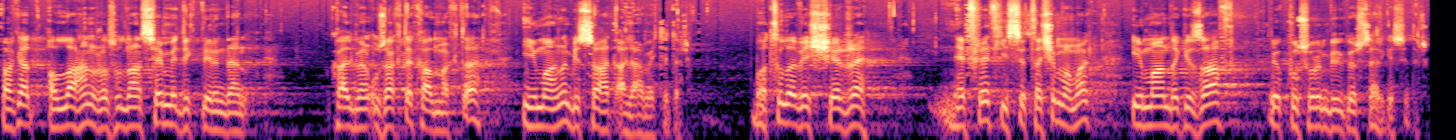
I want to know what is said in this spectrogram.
Fakat Allah'ın Resulullah'ın sevmediklerinden kalben uzakta kalmak da imanın bir saat alametidir. Batıla ve şerre nefret hissi taşımamak imandaki zaaf ve kusurun bir göstergesidir.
